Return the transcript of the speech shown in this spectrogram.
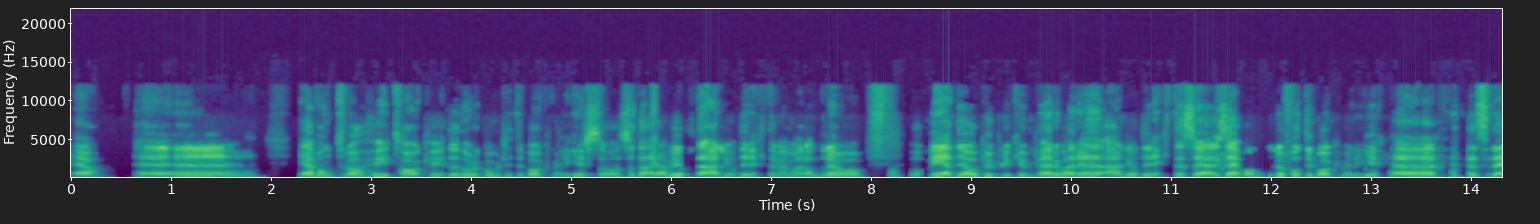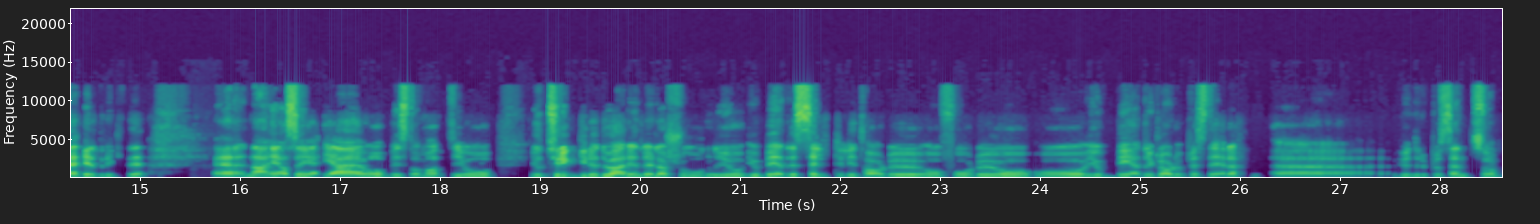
Ja. Eh, jeg er vant til å ha høy takhøyde når det kommer til tilbakemeldinger, så, så der er vi ofte ærlige og direkte med hverandre. Og, og, media og publikum pleier å være ærlige og direkte, så jeg, så jeg er vant til å få tilbakemeldinger. Eh, så det er helt riktig. Eh, nei, altså jeg, jeg, er overbevist om at jo, jo, tryggere du er i en relasjon, jo, jo, bedre selvtillit har du og får du, og, og jo bedre klarer du å prestere. Eh, 100 så,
